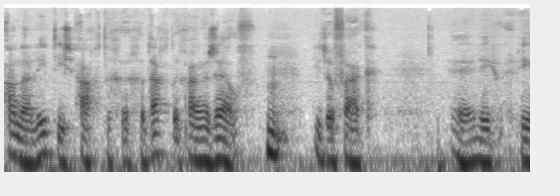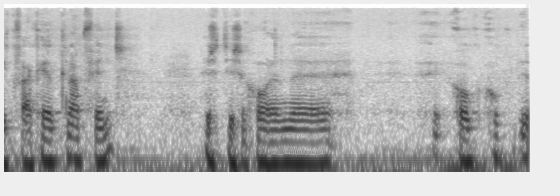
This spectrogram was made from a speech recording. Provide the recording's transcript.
analytisch-achtige gedachtegangen zelf... Hm. Die, zo vaak, eh, die, die, ik vaak heel knap vind. Dus het is gewoon een... Uh, ook ook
